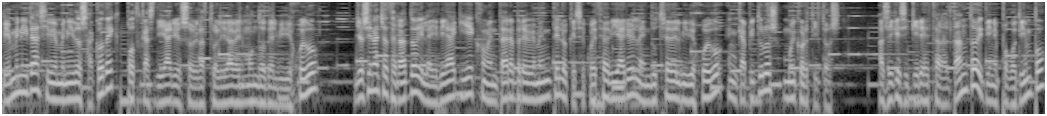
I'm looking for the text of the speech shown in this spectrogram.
Bienvenidas y bienvenidos a Codec, podcast diario sobre la actualidad del mundo del videojuego. Yo soy Nacho Cerrato y la idea aquí es comentar brevemente lo que se cuece a diario en la industria del videojuego en capítulos muy cortitos. Así que si quieres estar al tanto y tienes poco tiempo,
